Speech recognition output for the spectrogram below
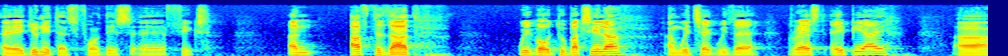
a unit test for this uh, fix. And after that, we go to Bugzilla and we check with the REST API uh,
